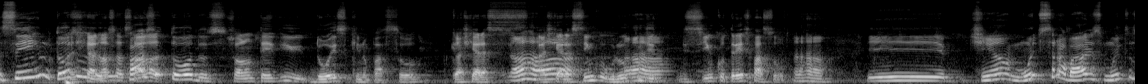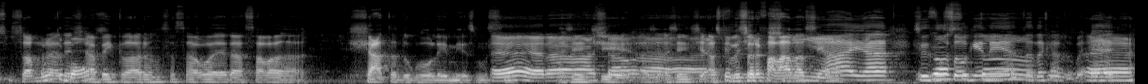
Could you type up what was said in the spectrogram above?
Sim, todos, Acho que a nossa quase sala- todos. Só não teve dois que não passou. Eu acho que era, Aham. acho que era cinco grupos, Aham. de, de cinco, três passou. Aham. E tinha muitos trabalhos, muitos Só pra muito deixar bons. bem claro, a nossa sala era a sala chata do rolê mesmo. Assim. É, era A gente, a, a gente, as a professoras falavam assim, ai, ah, vocês não são gueneta tanto. daquela turma. É, É,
